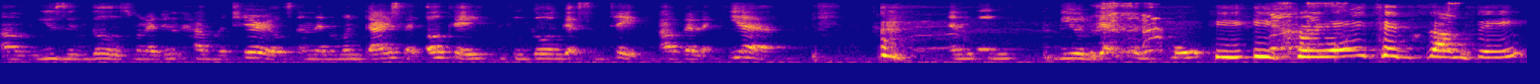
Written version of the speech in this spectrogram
um, using those when I didn't have materials. And then when Daddy's like, okay, we can go and get some tape, I'll be like, yeah. and then we would get some tape. He he created something.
